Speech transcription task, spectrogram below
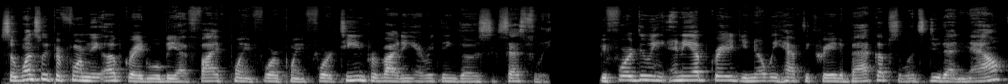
So once we perform the upgrade, we'll be at 5.4.14, providing everything goes successfully. Before doing any upgrade, you know we have to create a backup, so let's do that now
